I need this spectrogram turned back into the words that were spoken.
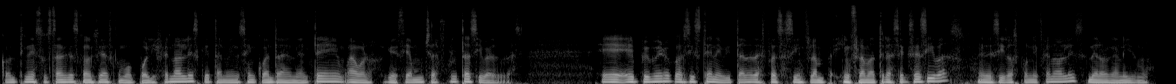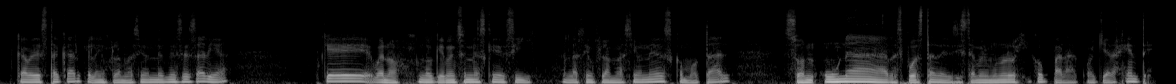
contiene sustancias conocidas como polifenoles que también se encuentran en el té, ah bueno, lo que decía muchas frutas y verduras. Eh, el primero consiste en evitar las respuestas inflamatorias excesivas, es decir, los polifenoles del organismo. Cabe destacar que la inflamación es necesaria, que, bueno, lo que menciona es que sí, las inflamaciones como tal son una respuesta del sistema inmunológico para cualquier agente.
